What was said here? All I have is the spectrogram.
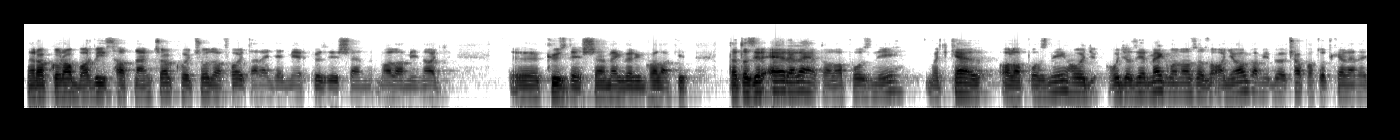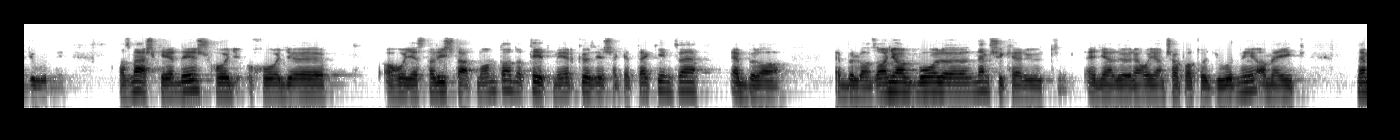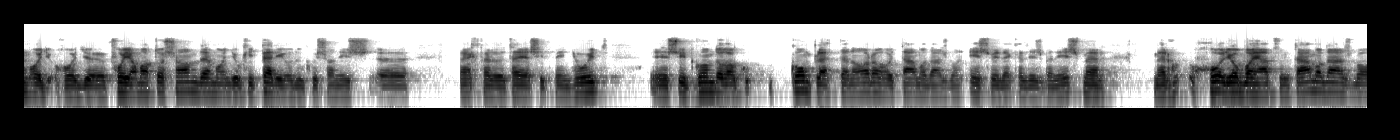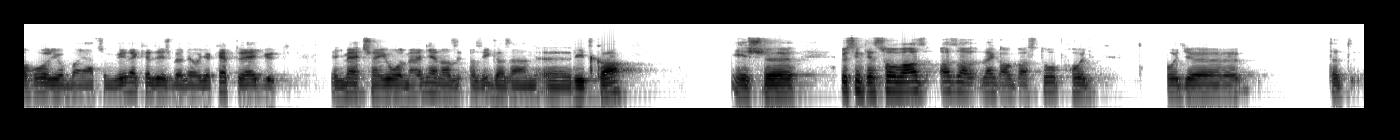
mert akkor abban bízhatnánk csak, hogy csoda folytán egy-egy mérkőzésen valami nagy küzdéssel megverünk valakit. Tehát azért erre lehet alapozni, vagy kell alapozni, hogy, hogy azért megvan az az anyag, amiből csapatot kellene gyúrni. Az más kérdés, hogy, hogy ahogy ezt a listát mondtad, a tét mérkőzéseket tekintve ebből, a, ebből az anyagból nem sikerült egyelőre olyan csapatot gyúrni, amelyik nem hogy, hogy folyamatosan, de mondjuk így periódikusan is megfelelő teljesítményt nyújt, és itt gondolok kompletten arra, hogy támadásban és védekezésben is, mert, mert hol jobban játszunk támadásban, hol jobban játszunk védekezésben, de hogy a kettő együtt egy meccsen jól menjen, az, az igazán ritka. És őszintén szólva az, az a legaggasztóbb, hogy, hogy tehát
